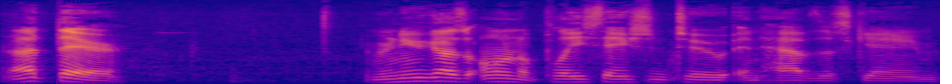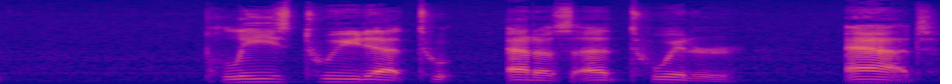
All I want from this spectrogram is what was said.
Right there. When you guys own a PlayStation 2 and have this game, please tweet at tw at us at Twitter at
